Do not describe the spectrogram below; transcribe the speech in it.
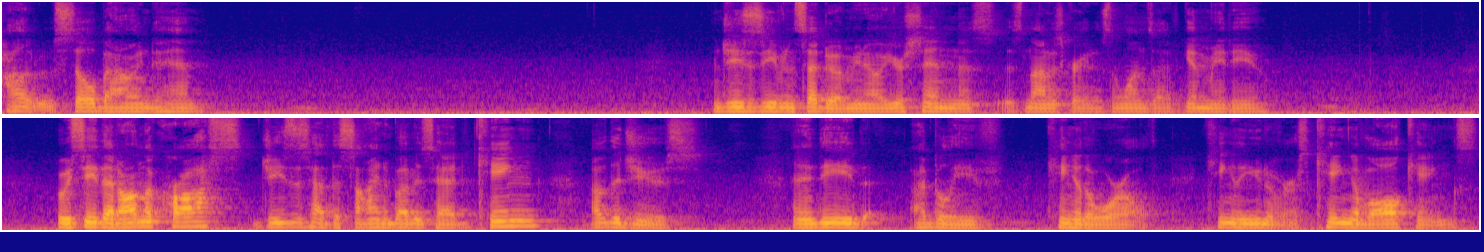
Pilate was still bowing to him. And Jesus even said to him, You know, your sin is, is not as great as the ones that I've given me to you. We see that on the cross, Jesus had the sign above his head King of the Jews. And indeed, I believe, King of the world, King of the universe, King of all kings.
